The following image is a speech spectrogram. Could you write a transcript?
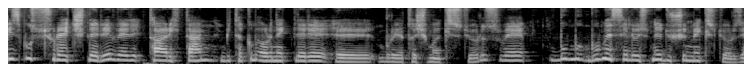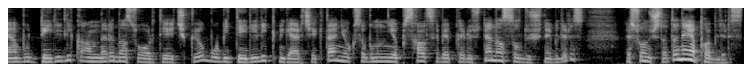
Biz bu süreçleri ve tarihten bir takım örnekleri e, buraya taşımak istiyoruz ve bu, bu mesele üstünde düşünmek istiyoruz. Yani bu delilik anları nasıl ortaya çıkıyor? Bu bir delilik mi gerçekten yoksa bunun yapısal sebepleri üstüne nasıl düşünebiliriz? Ve sonuçta da ne yapabiliriz?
